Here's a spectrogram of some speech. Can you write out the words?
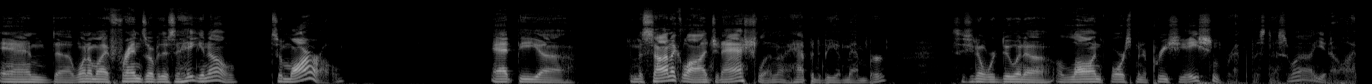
And uh, one of my friends over there said, "Hey, you know, tomorrow at the uh, the Masonic Lodge in Ashland, I happen to be a member." Says, you know, we're doing a, a law enforcement appreciation breakfast. And I said, well, you know, I'm,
